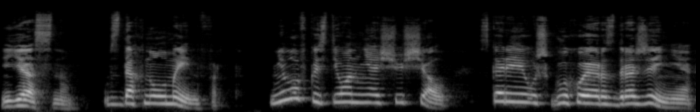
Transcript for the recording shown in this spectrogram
«Ясно», — вздохнул Мейнфорд. Неловкости он не ощущал, скорее уж глухое раздражение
